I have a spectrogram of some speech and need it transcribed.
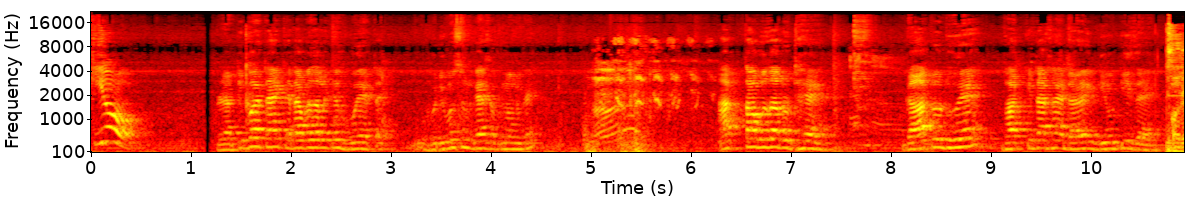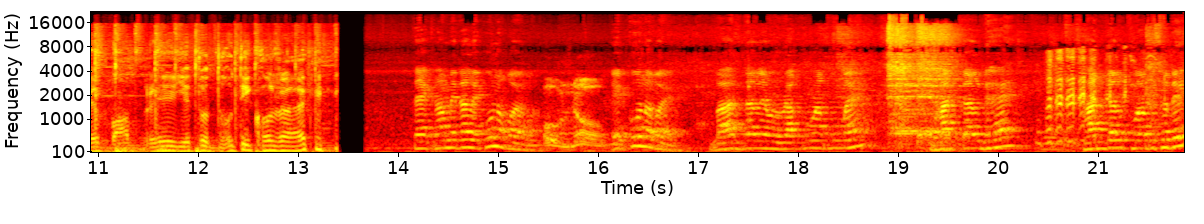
কিয়? ৰাতিপুৱা তাই কেইটা বজালৈকে শুৱে তাইক সুধিবচোন গাইছ আপোনালোকে। আঠটা বজাত উঠে গাটো ধুৱে ভাতকেইটা খাই ডাইৰেক্ট ডিউটি যায়। তাই কাম এডাল একো নকৰে আকৌ। একো নকৰে। বাছডাল ৰাকো ৰাকো মাৰে ভাতগাল ঘাই ভাতগাল খোৱাৰ পিছতেই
